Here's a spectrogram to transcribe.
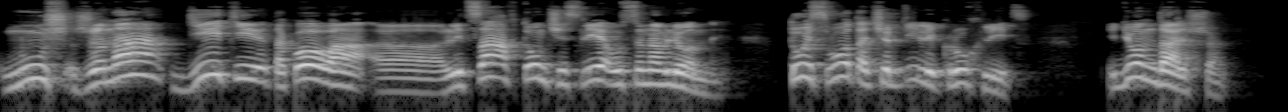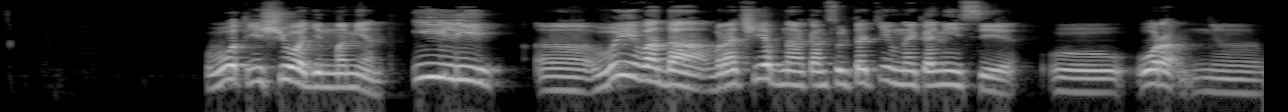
муж, жена, дети такого лица, в том числе усыновленные. То есть вот очертили круг лиц. Идем дальше. Вот еще один момент. Или вывода врачебно-консультативной комиссии о,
